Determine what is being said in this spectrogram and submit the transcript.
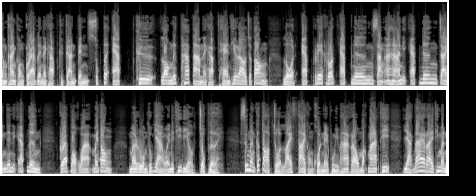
สำคัญของ Grab เลยนะครับ คือการเป็น Super App คือลองนึกภาพตามนะครับ แทนที่เราจะต้องโหลดแอป เรียกรถแอปหนึ่งสั่งอาหารอีกแอปหนึ่งจ่ายเงินอีกแอปหนึ่ง Grab บอกว่าไม่ต้องมารวมทุกอย่างไว้ในที่เดียวจบเลย ซึ่งมันก็ตอบโจทย์ไลฟ์สไตล์ของคนในภูมิภาคเรามาก ๆ ที่อยากได้อะไรที่มัน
